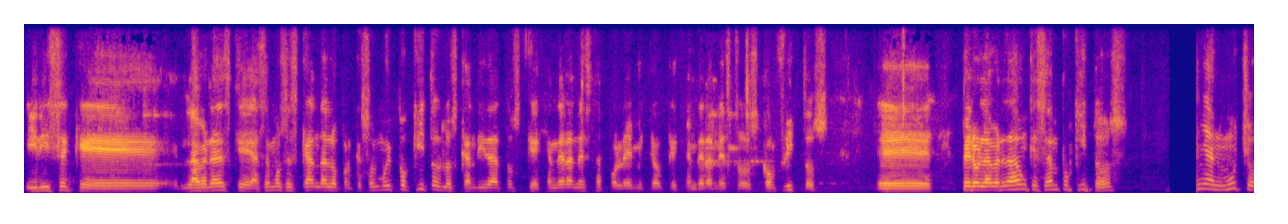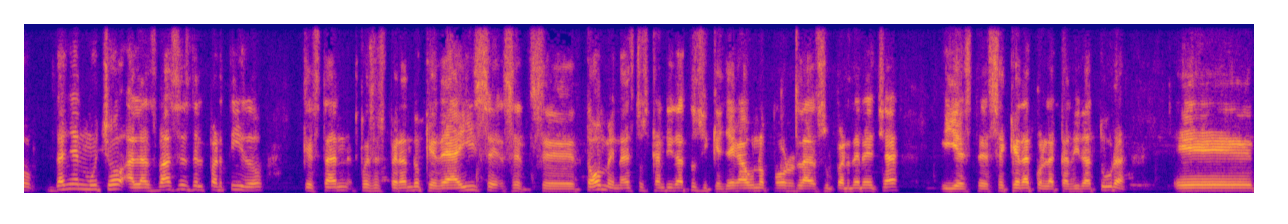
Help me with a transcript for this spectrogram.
y dice que la verdad es que hacemos escándalo porque son muy poquitos los candidatos que generan esta polémica o que generan estos conflictos. Eh, pero la verdad, aunque sean poquitos, dañan mucho, dañan mucho a las bases del partido que están pues esperando que de ahí se, se, tomen a estos candidatos y que llega uno por la superderecha y este, se queda con la candidatura. Eh,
